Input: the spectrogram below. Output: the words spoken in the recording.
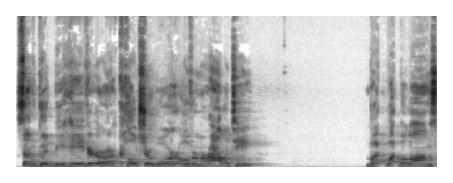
some good behavior or a culture war over morality, but what belongs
